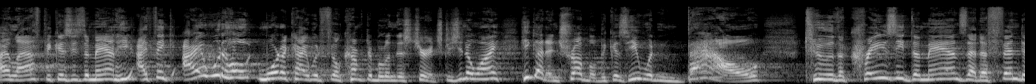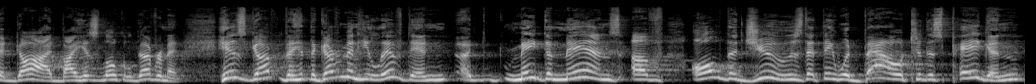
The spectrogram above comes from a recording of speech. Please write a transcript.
I laugh because he's a man. He, I think I would hope Mordecai would feel comfortable in this church because you know why? He got in trouble because he wouldn't bow to the crazy demands that offended God by his local government. His gov- the, the government he lived in uh, made demands of all the Jews that they would bow to this pagan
